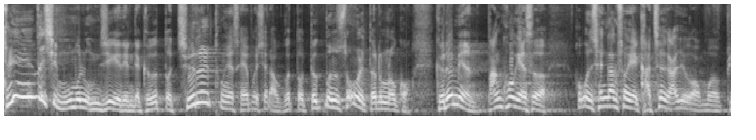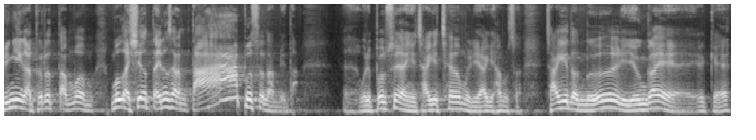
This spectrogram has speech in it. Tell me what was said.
반드시 몸을 움직여야 되는데 그것도 절을 통해서 해보시라고 그것도 덕분송을 들어놓고 그러면 방콕에서 혹은 생각 속에 갇혀가지고 뭐 빙의가 들었다 뭐 뭐가 쉬었다 이런 사람 다 벗어납니다. 예, 우리 법수양이 자기 체험을 이야기하면서 자기도 늘 영가에 이렇게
